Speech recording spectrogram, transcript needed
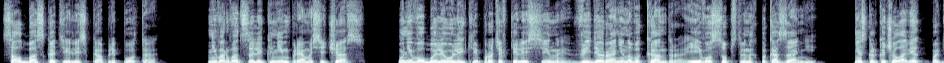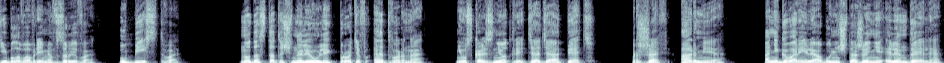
с лба скатились капли пота. Не ворваться ли к ним прямо сейчас? У него были улики против Келесины в виде раненого Кандра и его собственных показаний. Несколько человек погибло во время взрыва. Убийство. Но достаточно ли улик против Эдварна? Не ускользнет ли дядя опять? Ржавь, армия? Они говорили об уничтожении Эленделя,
